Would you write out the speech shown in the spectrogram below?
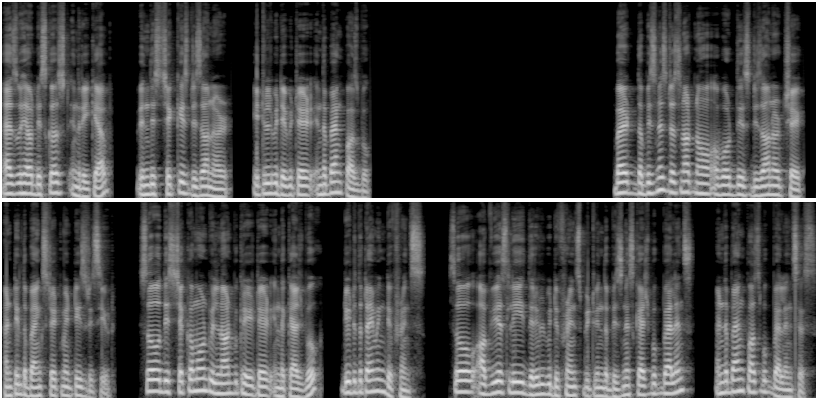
As we have discussed in the recap, when this check is dishonored, it will be debited in the bank passbook. But the business does not know about this dishonored check until the bank statement is received. So this check amount will not be credited in the cash book due to the timing difference. So obviously there will be difference between the business cash book balance and the bank passbook balances.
